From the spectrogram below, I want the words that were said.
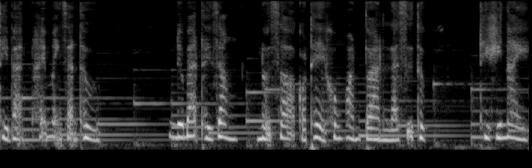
thì bạn hãy mạnh dạn thử nếu bạn thấy rằng nỗi sợ có thể không hoàn toàn là sự thực, thì khi này,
